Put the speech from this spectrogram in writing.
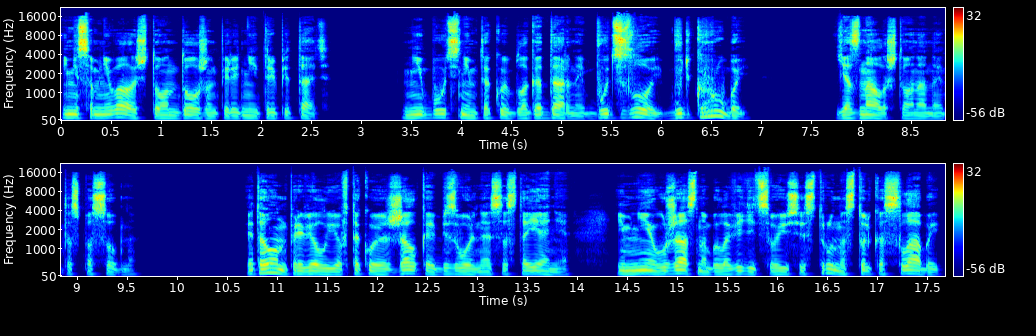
и не сомневалась, что он должен перед ней трепетать. Не будь с ним такой благодарной, будь злой, будь грубой. Я знала, что она на это способна. Это он привел ее в такое жалкое безвольное состояние, и мне ужасно было видеть свою сестру настолько слабой,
